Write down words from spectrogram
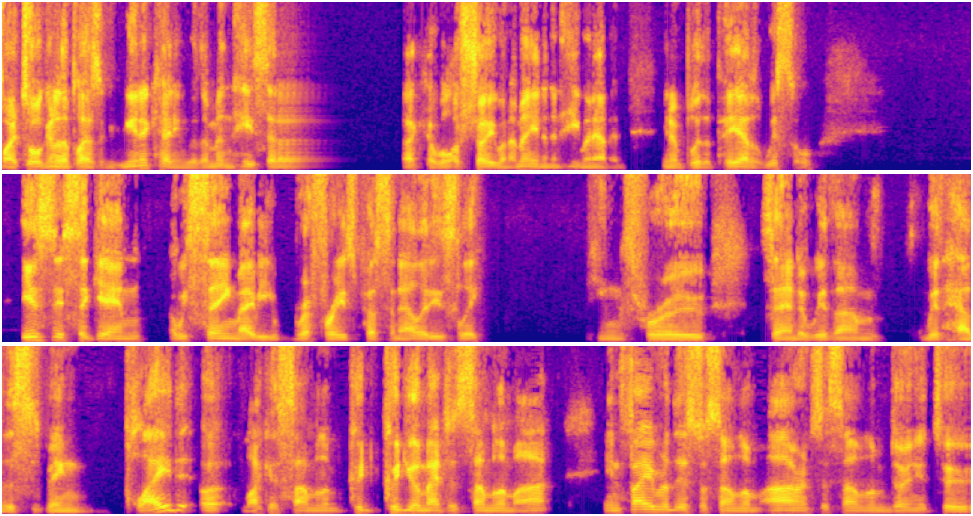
by talking to the players and communicating with them. And he said, "Okay, well, I'll show you what I mean." And then he went out and you know blew the pee out of the whistle. Is this again? Are we seeing maybe referees' personalities leaking through Xander with um with how this is being played? Or like, some of them could could you imagine some of them aren't in favour of this, or some of them are, and so some of them doing it to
